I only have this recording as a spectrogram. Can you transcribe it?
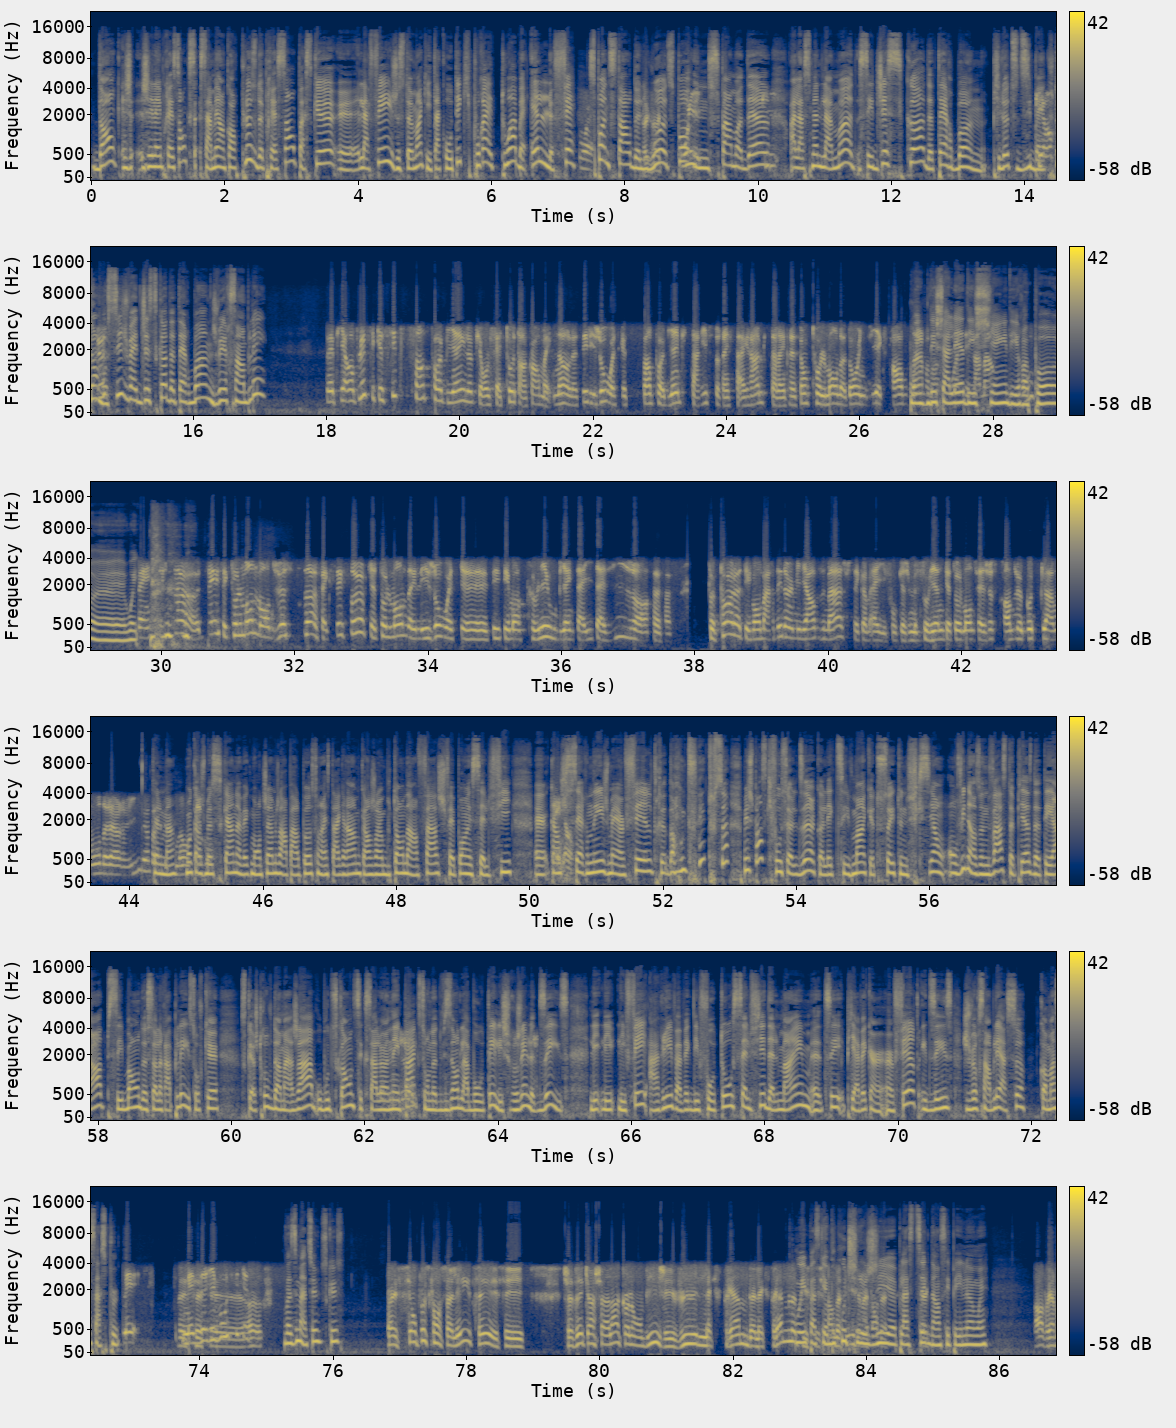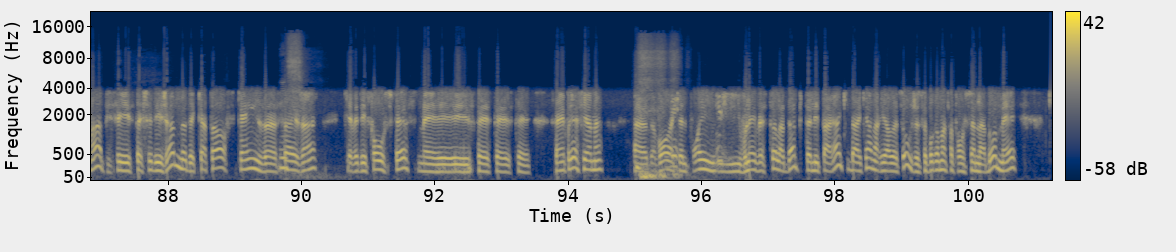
Donc, j'ai l'impression que ça, ça met encore plus de pression parce que euh, la fille, justement, qui est à côté, qui pourrait être toi, ben elle le fait. Ouais. C'est pas une star d'Hollywood, c'est pas Oui. une super modèle Puis- à la semaine de la mode. C'est Jessica de Terrebonne. Puis là, tu dis, ben écoute, moi aussi, je vais être Jessica de Terrebonne, je vais y ressembler. Et puis en plus, c'est que si tu te sens pas bien, là, puis on le fait tout encore maintenant, là, les jours où est-ce que tu te sens pas bien, puis tu arrives sur Instagram, puis tu as l'impression que tout le monde a donc une vie Oui, extraordinaire. des chalets, des chiens, des repas, euh, oui. Ben, c'est ça, tu sais, c'est que tout le monde montre juste ça. Fait que c'est sûr que tout le monde, les jours où est-ce que t'es, t'es menstrué ou bien que t'as eu ta vie, genre, ça, ça, peux pas, là, t'es bombardé d'un milliard d'images. C'est comme, hey, il faut que je me souvienne que tout le monde fait juste prendre le bout de l'amour de leur vie. Là, Tellement. Moi, quand je me scanne avec mon chum, j'en parle pas sur Instagram. Quand j'ai un bouton d'en face, je fais pas un selfie. Euh, quand je suis cernée, je mets un filtre. Donc, tu sais, tout ça. Mais je pense qu'il faut se le dire collectivement que tout ça est une fiction. On vit dans une vaste pièce de théâtre, puis c'est bon de se le rappeler. Sauf que ce que je trouve dommageable, au bout du compte, c'est que ça a un impact sur notre vision de la beauté. Les chirurgiens le disent. Les, les, les filles arrivent avec des photos selfies d'elles-mêmes, euh, tu sais, puis avec un, un, filtre, ils disent, je veux ressembler à ça. Comment ça se peut? Mais, mais diriez-vous aussi que... Euh, Vas-y, Mathieu, excuse. Ben, si on peut se consoler, tu sais, c'est... Je veux dire, quand je suis allé en Colombie, j'ai vu l'extrême de l'extrême. Oui, parce qu'il y a beaucoup de chirurgie de... plastique dans ces pays-là, oui. Ah, vraiment? Puis c'était chez des jeunes là, de 14, 15, 16 Ouf. ans qui avaient des fausses fesses, mais c'était impressionnant. Euh, de voir à quel point ils, voulaient investir là-dedans. Puis t'as les parents qui baquaient en arrière de ça. Je sais pas comment ça fonctionne là-bas, mais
